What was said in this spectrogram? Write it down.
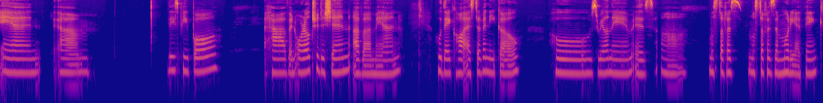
And um, these people have an oral tradition of a man who they call Estevanico, whose real name is uh, Mustafa Mustafa Zamuri, I think.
